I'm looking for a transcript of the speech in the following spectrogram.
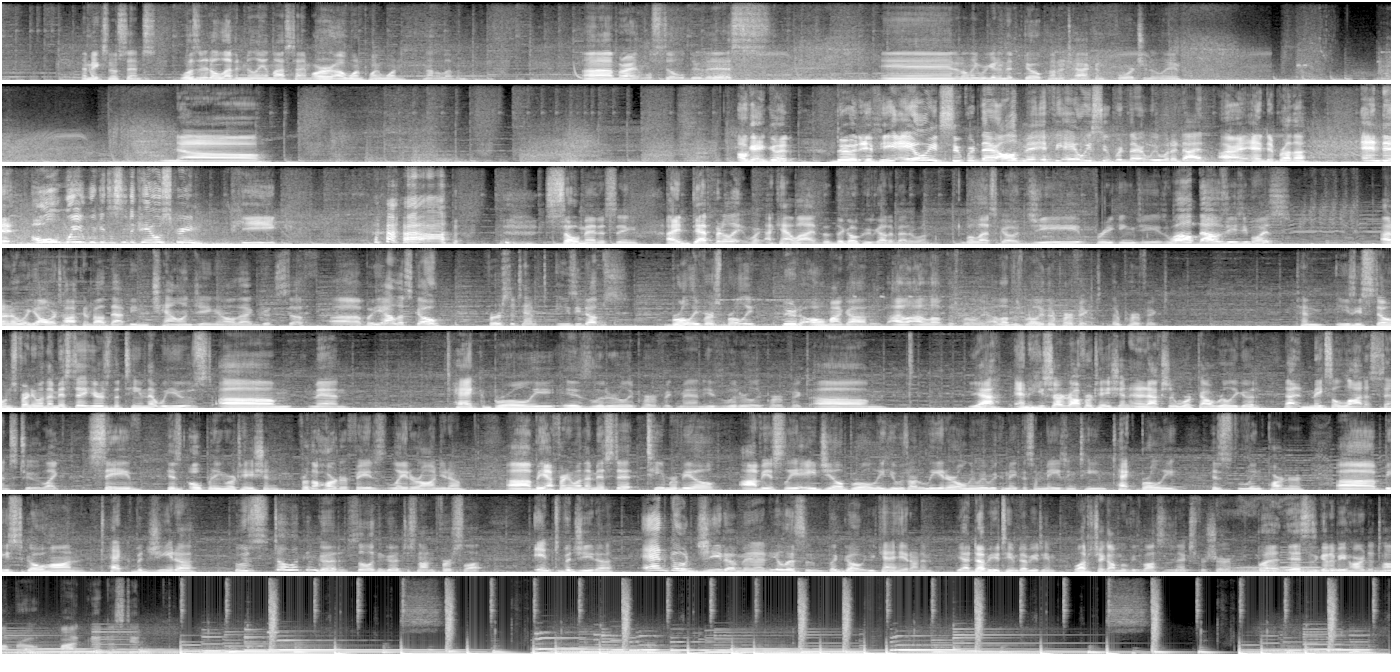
That makes no sense. Wasn't it 11 million last time? Or uh, 1.1? Not 11. Um, all right, we'll still do this. And I don't think we're getting the Dokkan attack, unfortunately. No. Okay, good. Dude, if he AoE'd supered there, I'll admit, if he AoE supered there, we would have died. All right, end it, brother. End it. Oh, wait, we get to see the KO screen. Peak. so menacing. I definitely, I can't lie, the, the Goku's got a better one. But let's go. G freaking G's. Well, that was easy, boys. I don't know what y'all were talking about, that being challenging and all that good stuff. Uh, but yeah, let's go. First attempt, easy dubs. Broly versus Broly. Dude, oh my god. I, I love this Broly. I love this Broly. They're perfect. They're perfect. 10 easy stones. For anyone that missed it, here's the team that we used. Um, man. TEQ Broly is literally perfect, man. He's literally perfect. Um, yeah, and he started off rotation, and it actually worked out really good. That makes a lot of sense, too. Like, save his opening rotation for the harder phase later on, you know? Uh, but yeah, for anyone that missed it, team reveal. Obviously, AGL Broly, he was our leader. Only way we can make this amazing team. TEQ Broly, his link partner. Uh, Beast Gohan. TEQ Vegeta, who's still looking good. Still looking good, just not in first slot. Int Vegeta. And Gogeta, man. You listen, the GOAT. You can't hate on him. Yeah, W team, W team. We'll have to check out movies bosses next for sure. But this is gonna be hard to top, bro. My goodness, dude.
